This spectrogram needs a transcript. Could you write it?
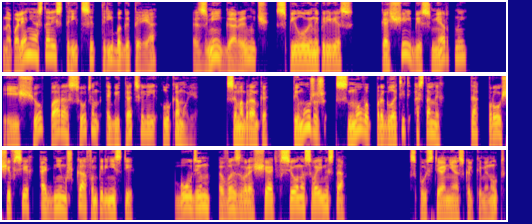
На поляне остались 33 богатыря, Змей Горыныч с пилой наперевес, Кощей Бессмертный и еще пара сотен обитателей Лукоморья. Самобранка, ты можешь снова проглотить остальных? Так проще всех одним шкафом перенести. Будем возвращать все на свои места. Спустя несколько минут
